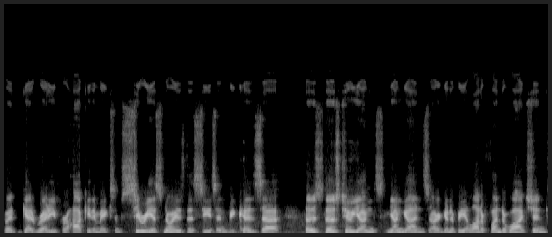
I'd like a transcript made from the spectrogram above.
but get ready for hockey to make some serious noise this season because uh, those those two young young guns are going to be a lot of fun to watch. And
